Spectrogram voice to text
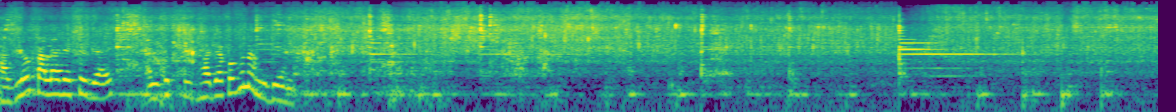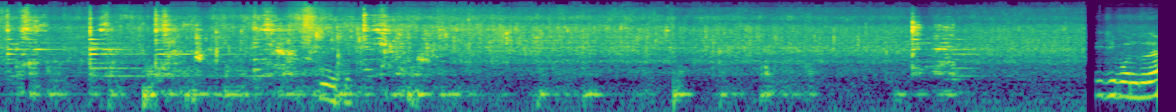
ভাজলেও কালার এসে যায়। আমি তো খুব ভাজা করব না মিডিয়াম এই যে। এই বন্ধুরা,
